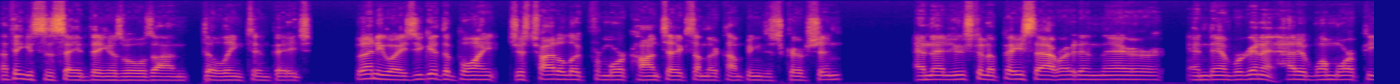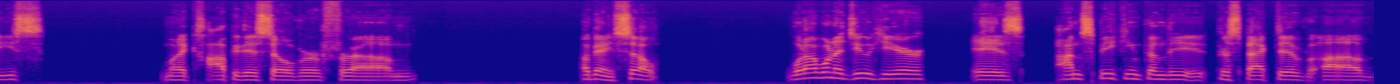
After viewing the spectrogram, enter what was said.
I think it's the same thing as what was on the LinkedIn page. But anyways, you get the point. Just try to look for more context on their company description. And then you're just going to paste that right in there. And then we're going to add one more piece. I'm going to copy this over from. Okay. So what I want to do here is I'm speaking from the perspective of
